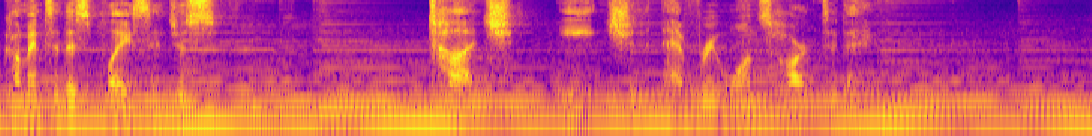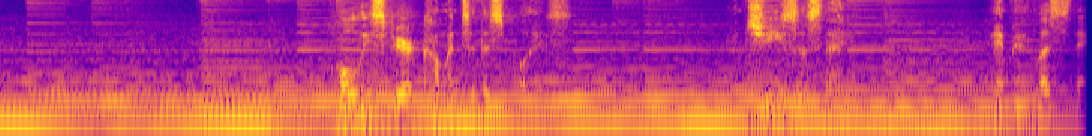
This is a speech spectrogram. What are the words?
Come into this place and just touch each and everyone's heart today. Holy Spirit, come into this place. In Jesus' name, amen. Let's.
